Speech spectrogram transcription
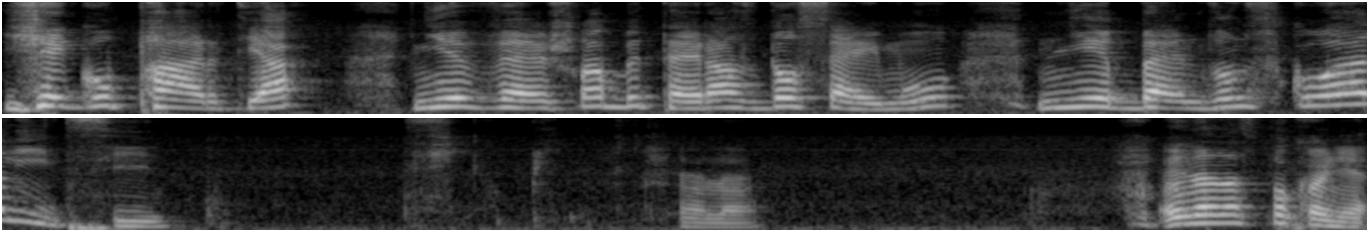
Jego partia nie weszłaby teraz do Sejmu, nie będąc w koalicji. Ja. Ej, No na spokojnie.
